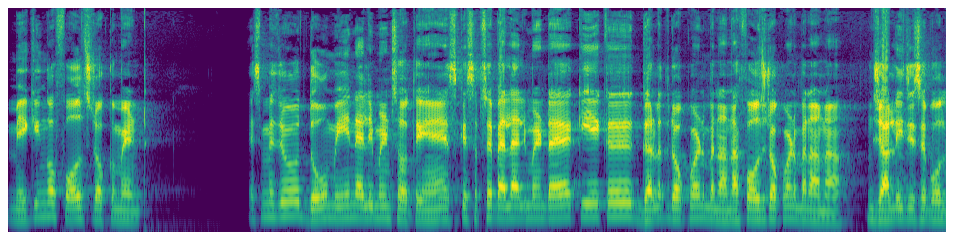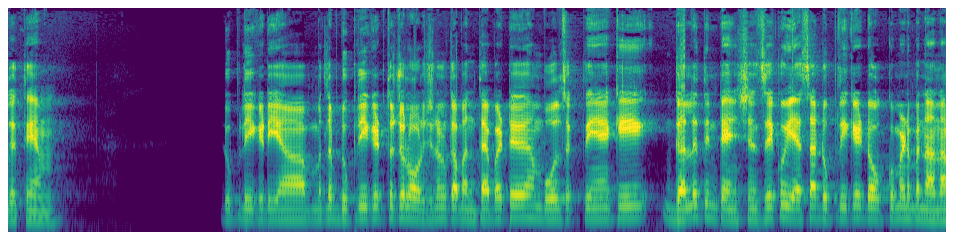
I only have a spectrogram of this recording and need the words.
making of false document इसमें जो दो मेन एलिमेंट्स होते हैं, इसके सबसे पहला एलिमेंट है कि एक गलत डॉक्यूमेंट बनाना फॉल्स डॉक्यूमेंट बनाना, जाली जिसे बोल देते हैं हम। डुप्लीकेट या मतलब डुप्लीकेट तो चलो ओरिजिनल का बनता है बट हम बोल सकते हैं कि गलत इंटेंशन से कोई ऐसा डुप्लीकेट डॉक्यूमेंट बनाना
